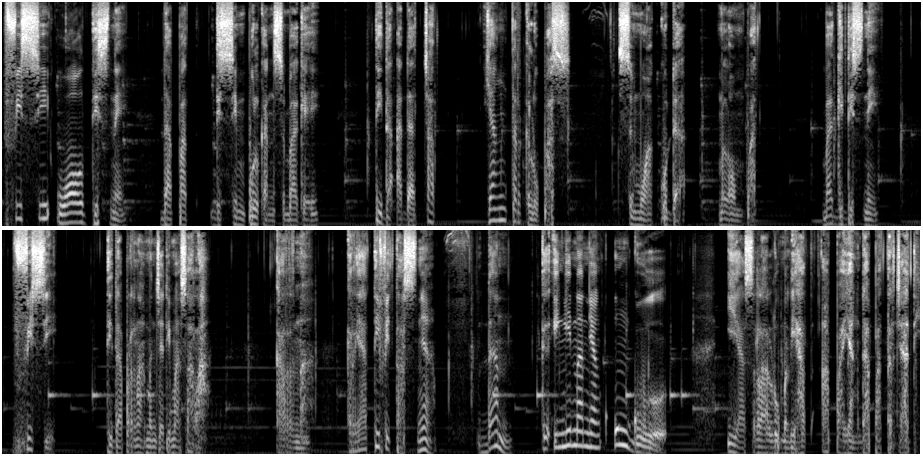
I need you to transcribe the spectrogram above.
visi Walt Disney dapat disimpulkan sebagai tidak ada cat yang terkelupas. Semua kuda melompat. Bagi Disney, visi tidak pernah menjadi masalah karena kreativitasnya dan keinginan yang unggul. Ia selalu melihat apa yang dapat terjadi.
